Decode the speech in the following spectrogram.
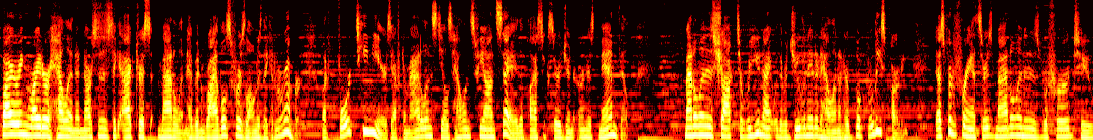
Aspiring writer Helen and narcissistic actress Madeline have been rivals for as long as they can remember. But 14 years after Madeline steals Helen's fiance, the plastic surgeon Ernest Menville, Madeline is shocked to reunite with a rejuvenated Helen at her book release party. Desperate for answers, Madeline is referred to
